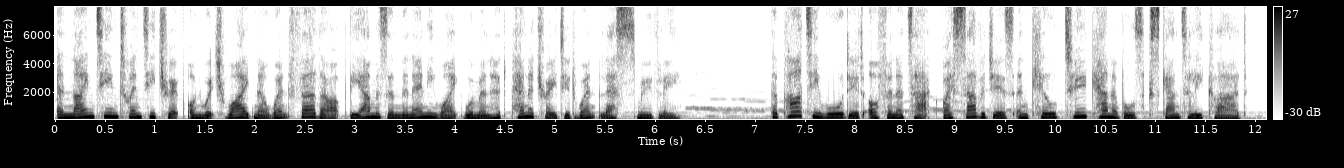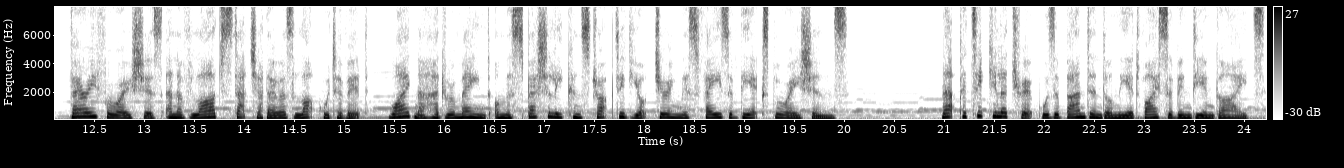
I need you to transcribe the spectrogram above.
A 1920 trip on which Widener went further up the Amazon than any white woman had penetrated went less smoothly. The party warded off an attack by savages and killed two cannibals scantily clad, very ferocious and of large stature though as luck would have it, Widener had remained on the specially constructed yacht during this phase of the explorations. That particular trip was abandoned on the advice of Indian guides,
